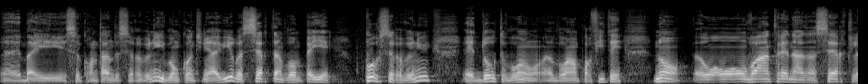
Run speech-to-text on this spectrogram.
Eh ben, ils se contentent de ces revenus, ils vont continuer à vivre. Certains vont payer pour ces revenus et d'autres vont, vont en profiter. Non, on, va entrer dans un cercle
